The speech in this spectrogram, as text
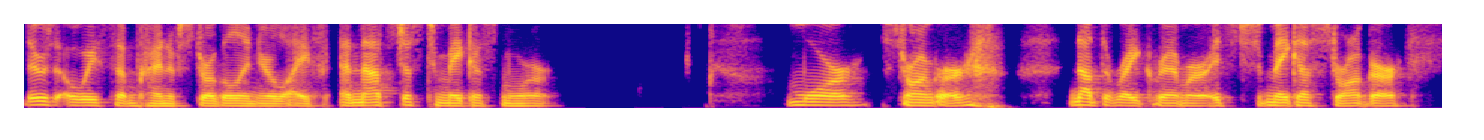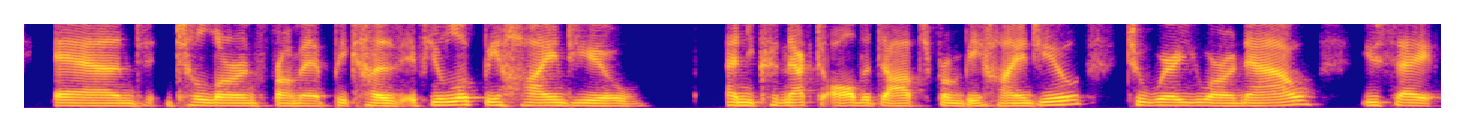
there's always some kind of struggle in your life. And that's just to make us more, more stronger. Not the right grammar. It's to make us stronger and to learn from it. Because if you look behind you, and you connect all the dots from behind you to where you are now, you say,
